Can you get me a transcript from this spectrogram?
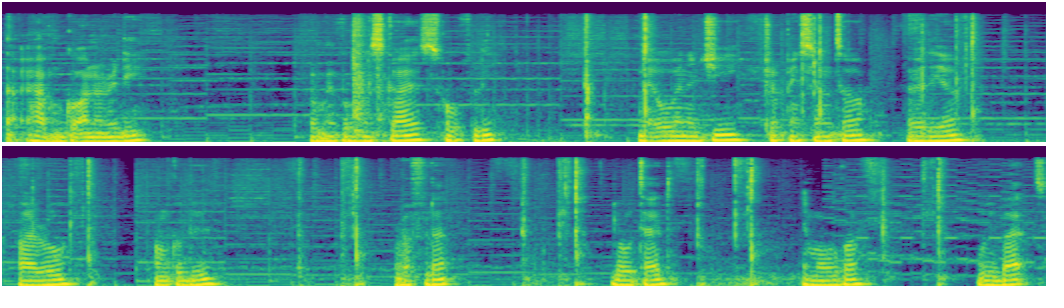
that I haven't gotten already from Evolving Skies, hopefully. Metal Energy, Shopping Center, earlier, Pyro, Pumpkaboo, Rufflet, Lotad, Emolga, Woobat,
